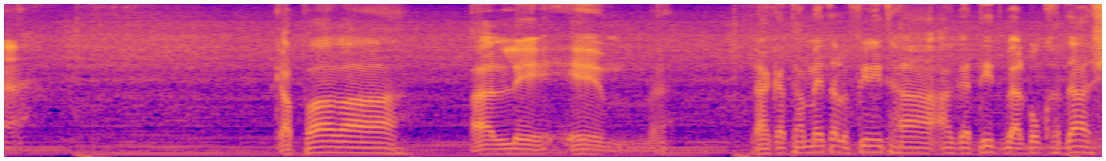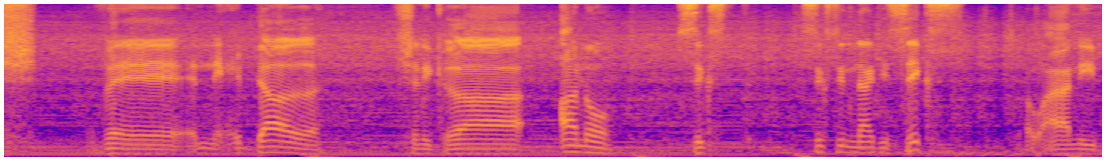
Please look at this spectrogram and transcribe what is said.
כפרה עליהם. להקת המטאל הפינית האגדית באלבום חדש ונהדר שנקרא אנו 1696 אני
